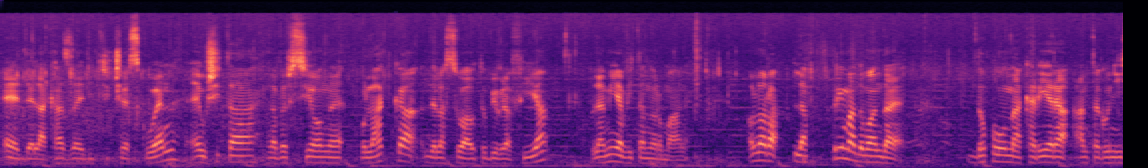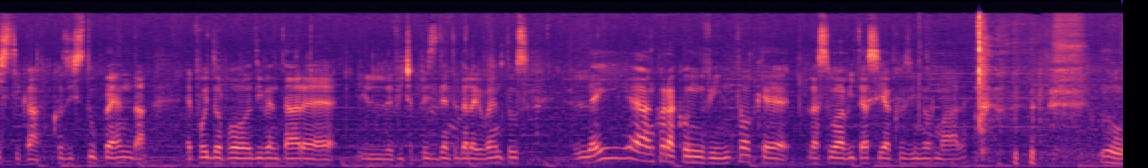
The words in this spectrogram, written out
e della casa editrice SQN, è uscita la versione polacca della sua autobiografia, La mia vita normale. Allora, la prima domanda è, dopo una carriera antagonistica così stupenda e poi dopo diventare il vicepresidente della Juventus, lei è ancora convinto che la sua vita sia così normale? no,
